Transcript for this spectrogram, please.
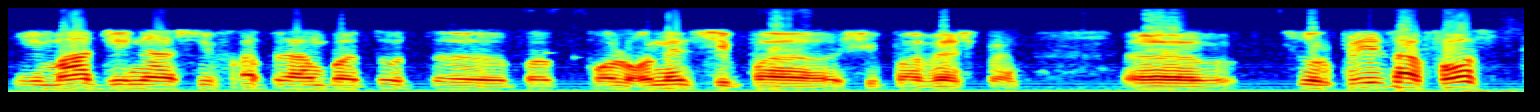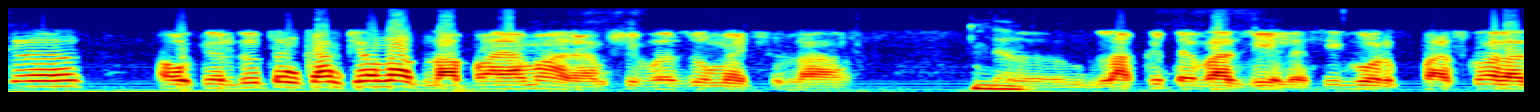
imaginea și faptul că am bătut uh, pe polonezi și pe, și pe Veșpen. Surpriza a fost că au pierdut în campionat la Baia Mare. Am și văzut meciul la, da. la câteva zile. Sigur, Pascual a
